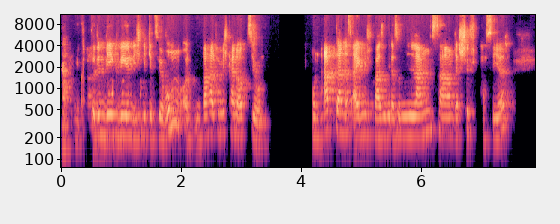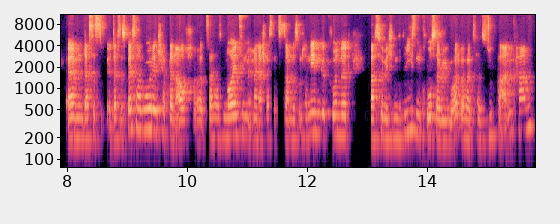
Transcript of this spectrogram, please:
du kannst den Weg wählen, ich liege jetzt hier rum und war halt für mich keine Option. Und ab dann ist eigentlich quasi wieder so langsam der Shift passiert ähm, dass, es, dass es besser wurde. Ich habe dann auch 2019 äh, mit meiner Schwester zusammen das Unternehmen gegründet, was für mich ein riesengroßer Reward war, weil es halt super ankam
